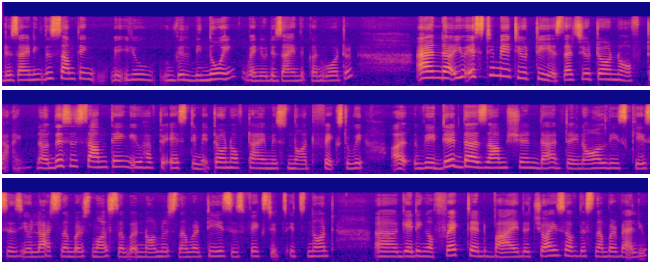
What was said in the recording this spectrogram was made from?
designing. This is something you will be knowing when you design the converter and uh, you estimate your TS that is your turn off time. Now, this is something you have to estimate turn off time is not fixed. We uh, we did the assumption that in all these cases your large snubber, small snubber, normal snubber TS is fixed it is not uh, getting affected by the choice of this snubber value,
